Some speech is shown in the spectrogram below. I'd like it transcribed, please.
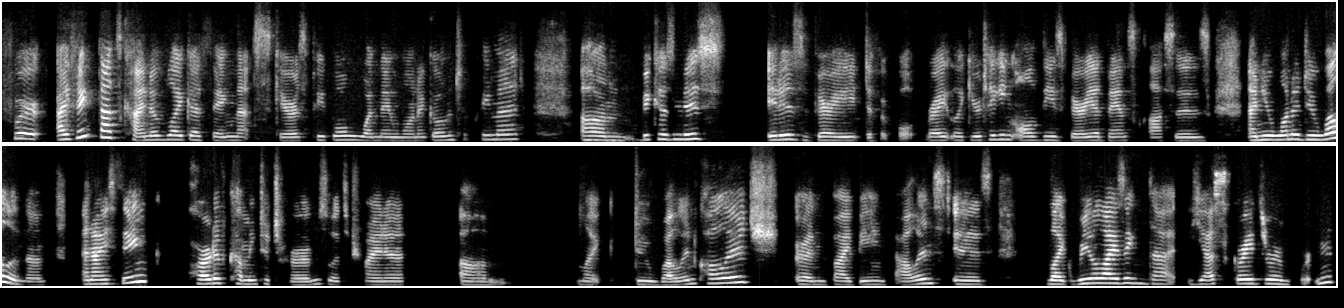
for I think that's kind of like a thing that scares people when they want to go into pre-med. Mhm. Um, because it is it is very difficult, right? Like you're taking all of these very advanced classes and you want to do well in them. And I think part of coming to terms with trying to um like do well in college and by being balanced is like realizing that yes, grades are important,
